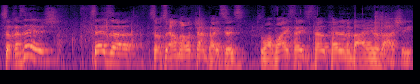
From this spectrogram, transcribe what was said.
So Chazanish says, uh, so so Elma what's Chan Taisus? So why- why is Taisus telling Abai and Ravashi?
